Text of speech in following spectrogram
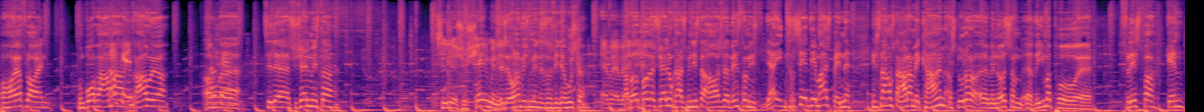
på højrefløjen? Hun bor på Amager Okay. Dragør, og hun Okay. er tidligere socialminister, Tidligere socialminister. tidligere undervisningsminister, så vidt jeg husker. Ja, hvad, hvad, Har både, både været socialdemokratisk minister og også været venstreminister. Jeg er interesseret, det er meget spændende. Hendes navn starter med Karen og slutter øh, med noget, som øh, rimer på øh, Flesbergen.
